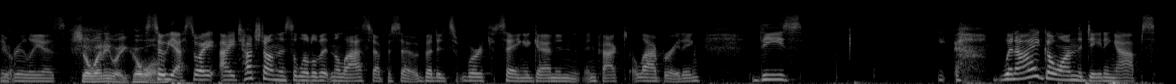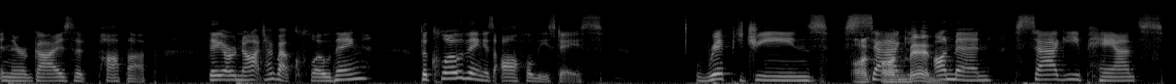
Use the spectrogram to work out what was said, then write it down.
it. it really is. So anyway, go on. So yeah, so I, I touched on this a little bit in the last episode, but it's worth saying again, and in fact elaborating. These, when I go on the dating apps and there are guys that pop up, they are not talking about clothing. The clothing is awful these days. Ripped jeans, On- on saggy men. on men, saggy pants,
